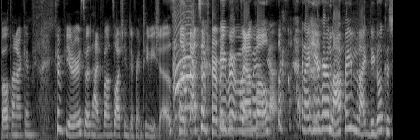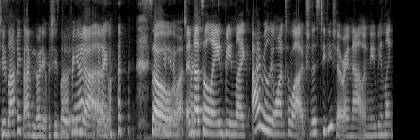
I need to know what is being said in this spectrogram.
both on our com- computers with headphones watching different TV shows. Like that's a perfect favorite example. moment. Yeah. And I hear her laughing, and I giggle because she's laughing, but I have no idea what she's uh, laughing at. Yeah. But then I So, to watch and that's show. Elaine being like, I really want to watch this TV show right now, and me being like,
